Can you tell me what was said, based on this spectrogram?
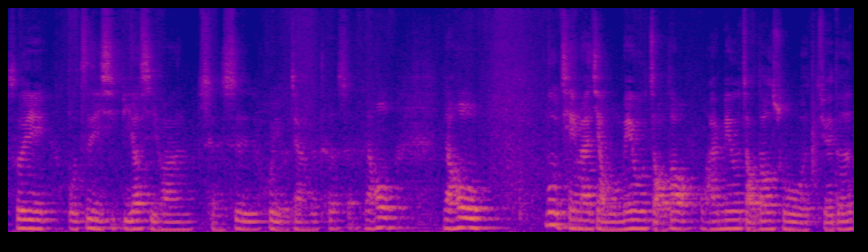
所以我自己喜比较喜欢城市会有这样的特色，然后然后目前来讲我没有找到，我还没有找到说我觉得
